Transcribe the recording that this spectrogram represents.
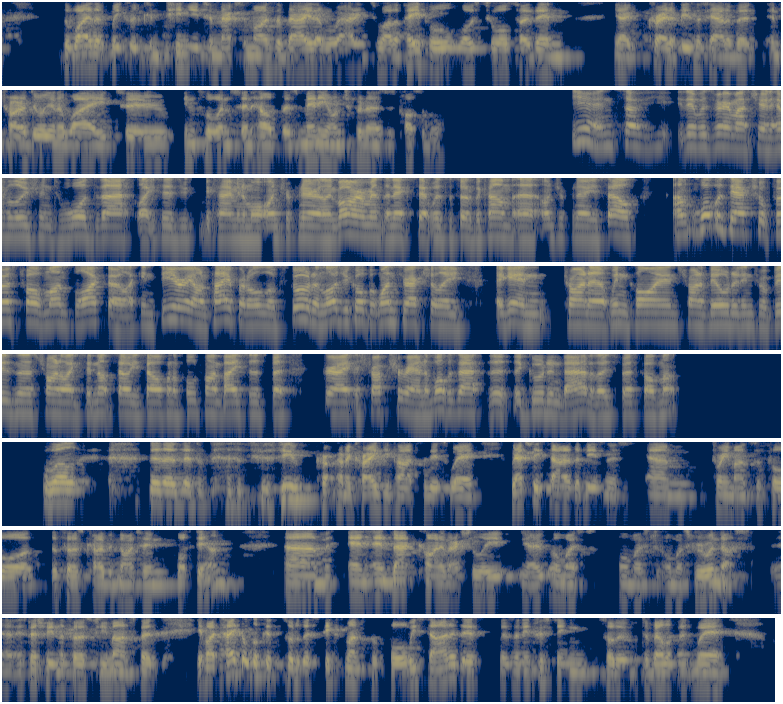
the way that we could continue to maximize the value that we were adding to other people was to also then you know create a business out of it and try to do it in a way to influence and help as many entrepreneurs as possible. Yeah, and so there was very much an evolution towards that. Like you says, you became in a more entrepreneurial environment. The next step was to sort of become an entrepreneur yourself. Um, what was the actual first 12 months like though? Like in theory, on paper, it all looks good and logical, but once you're actually, again, trying to win clients, trying to build it into a business, trying to, like I said, not sell yourself on a full time basis, but create a structure around it. What was that, the, the good and bad of those first 12 months? Well, there's a, few kind of crazy parts to this where we actually started the business um, three months before the first COVID 19 lockdown um, and and that kind of actually you know almost almost almost ruined us, uh, especially in the first few months. But if I take a look at sort of the six months before we started, there's there's an interesting sort of development where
